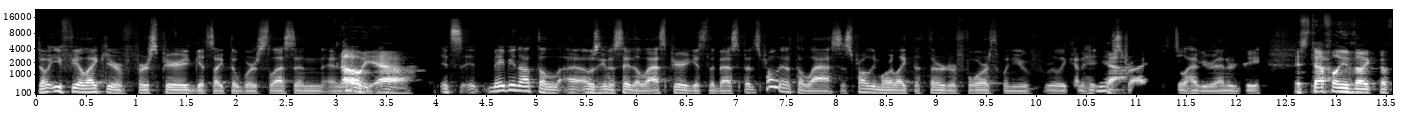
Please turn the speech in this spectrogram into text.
Don't you feel like your first period gets like the worst lesson? And Oh yeah, it's it, maybe not the. I was going to say the last period gets the best, but it's probably not the last. It's probably more like the third or fourth when you've really kind of hit your stride. You still have your energy. it's definitely like the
